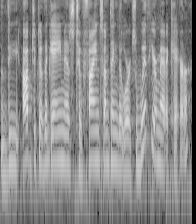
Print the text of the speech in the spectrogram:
the object of the game is to find something that works with your Medicare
